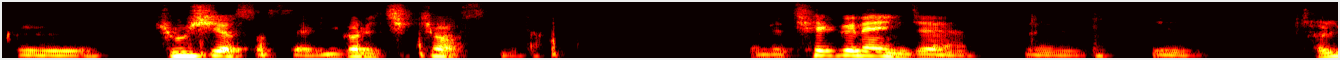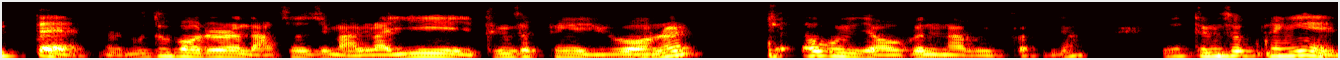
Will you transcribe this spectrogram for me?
그 교시였었어요. 이거를 지켜왔습니다. 근데 최근에 이제 음, 이 절대 우두머리로 나서지 말라 이 등소평의 유언을 조금 이제 어긋나고 있거든요. 등소평이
